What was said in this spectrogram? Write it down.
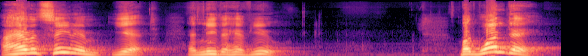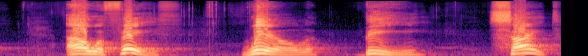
I haven't seen him yet, and neither have you. But one day, our faith will be sight,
